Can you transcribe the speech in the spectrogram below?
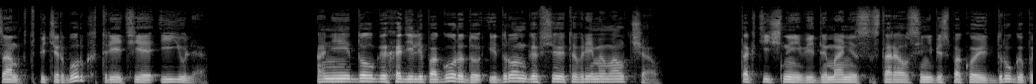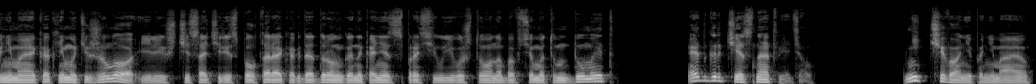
Санкт-Петербург, 3 июля. Они долго ходили по городу, и Дронго все это время молчал. Тактичный Видеманис старался не беспокоить друга, понимая, как ему тяжело, и лишь часа через полтора, когда Дронго наконец спросил его, что он обо всем этом думает, Эдгар честно ответил: "Ничего не понимаю.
